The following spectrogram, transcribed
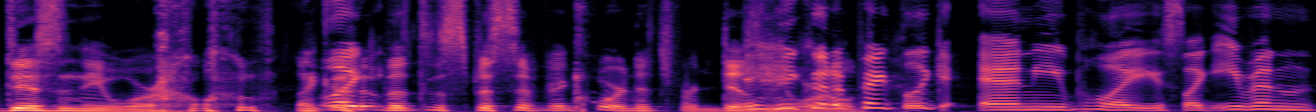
Disney World, like, Like- the, the specific coordinates for Disney he could have picked like any place, like even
